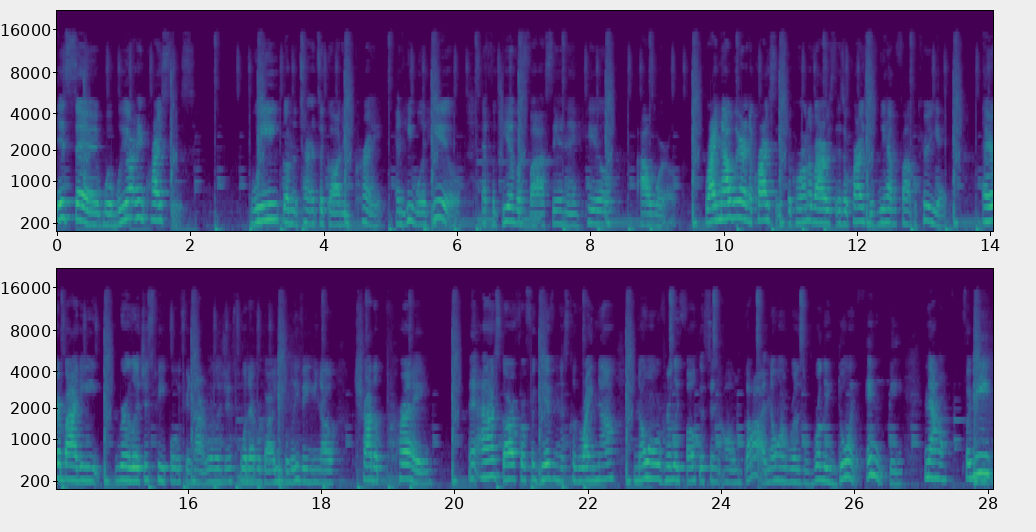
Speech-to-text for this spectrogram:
it said when we are in crisis, we gonna turn to God and pray, and He will heal and forgive us for our sin and heal our world. Right now, we're in a crisis. The coronavirus is a crisis. We haven't found the cure yet. Everybody, religious people, if you're not religious, whatever God you believe in, you know, try to pray and ask God for forgiveness because right now, no one was really focusing on God. No one was really doing anything. Now, for me,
